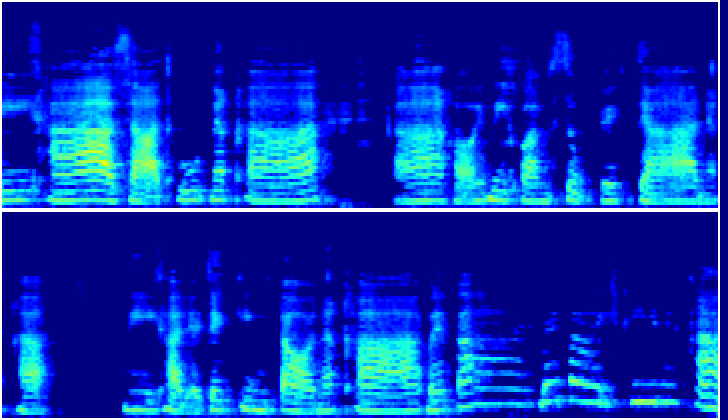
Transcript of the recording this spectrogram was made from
ดีค่ะ สาธุนะคะ ค่ะ ขอให้มีความสุขเลยจ้านะคะ นี่ค่ะ เดี๋ยวจะกินต่อนะคะ บ๊ายบาย บ๊ายบายอีกทีนึงค่ะ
